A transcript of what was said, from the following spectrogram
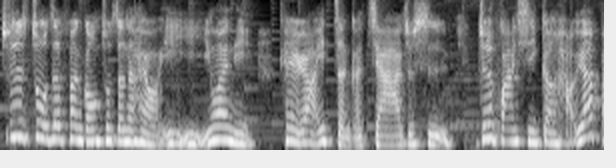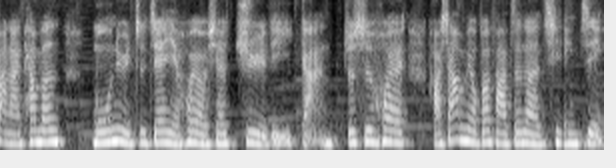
就是做这份工作真的很有意义，因为你可以让一整个家就是就是关系更好。因为本来他们母女之间也会有些距离感，就是会好像没有办法真的很亲近。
